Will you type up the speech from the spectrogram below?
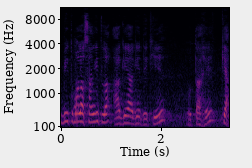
मी तुम्हाला सांगितलं आगे आगे देखिए होता है क्या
